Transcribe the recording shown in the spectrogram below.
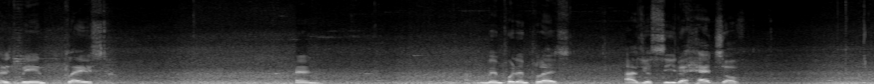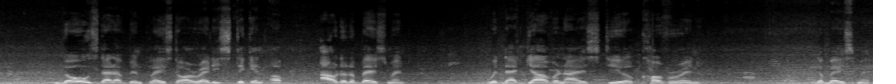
is being placed in, been put in place. As you see the heads of those that have been placed already sticking up out of the basement with that galvanized steel covering the basement.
